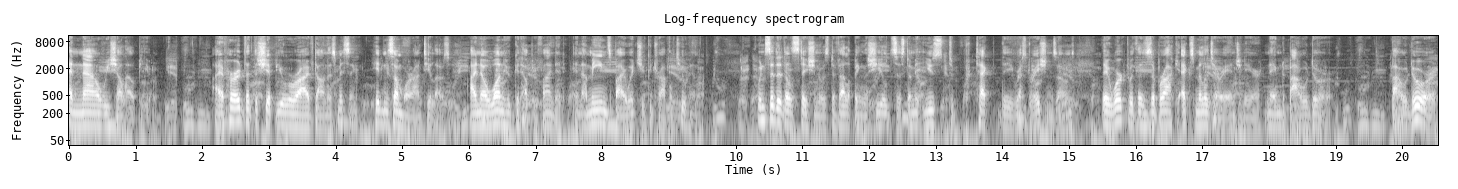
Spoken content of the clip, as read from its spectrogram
And now we shall help you. I have heard that the ship you arrived on is missing, hidden somewhere on Telos. I know one who could help you find it, and a means by which you could travel to him. When Citadel Station was developing the shield system it used to protect the restoration zones, they worked with a Zabrak ex-military engineer named Bao-Dur. Bao-Dur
